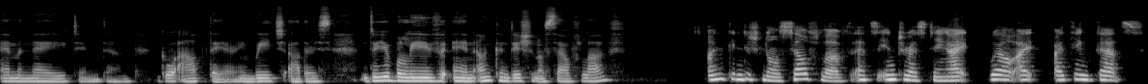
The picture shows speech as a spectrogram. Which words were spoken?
emanate and um, go out there and reach others. Do you believe in unconditional self love? Unconditional self love. That's interesting. I well, I I think that's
